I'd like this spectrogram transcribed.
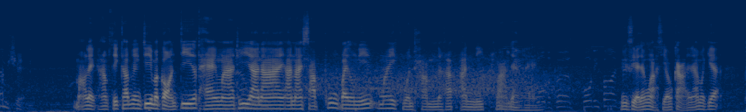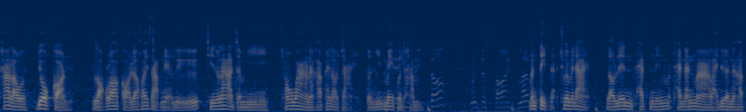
Amshik. มาเล็กฮามซิกครับยังจี้มาก่อนจี้แล้วแทงมาที่อานายอานายสับพุ่งไปตรงนี้ไม่ควรทำนะครับ อันนี้พลาดอย่างแรงคือเสียจังหวะเสียโอกาสเลยนะเมื่อกี้ถ้าเราโยกก่อน หลอกล่อก่อนแล้วค่อยสับเนี่ยหรือชิโนล่าอาจจะมีช่องว่างนะครับ ให้เราจ่ายตัวนี้ไม่ควรทำ restarts with the sides level. มันติดอะช่วยไม่ได้ เราเล่นแพทนี้แทนนั้นมาหลายเดือนนะครับ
